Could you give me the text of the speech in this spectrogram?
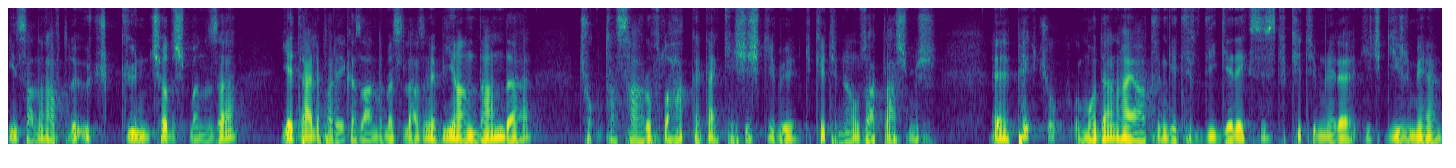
insanlar haftada 3 gün çalışmanıza yeterli parayı kazandırması lazım ve bir yandan da çok tasarruflu, hakikaten keşiş gibi tüketimden uzaklaşmış, e, pek çok modern hayatın getirdiği gereksiz tüketimlere hiç girmeyen,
